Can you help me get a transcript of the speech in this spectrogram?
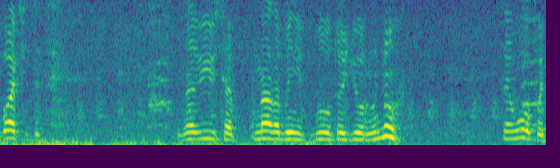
Бачите, завівся, треба мені було той дернути. Ну, це опит.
